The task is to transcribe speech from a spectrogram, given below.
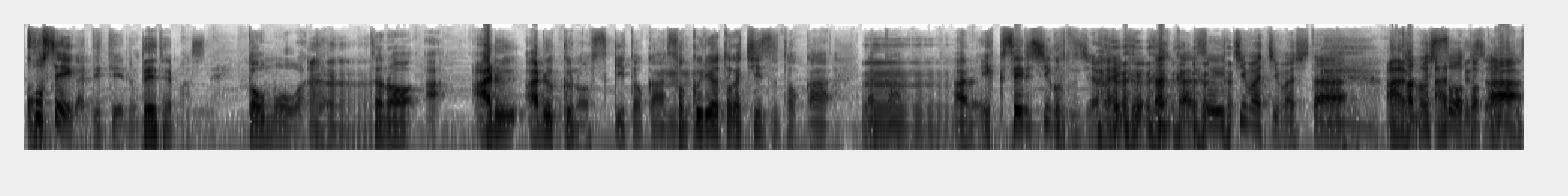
個性が出てる。出てますねと思うわけ、うん。そのあ歩歩くの好きとか、うん。測量とか地図とかなんか、うん。あのエクセル仕事じゃない。け どなんかそういうちまちましたあ楽しそうとあか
